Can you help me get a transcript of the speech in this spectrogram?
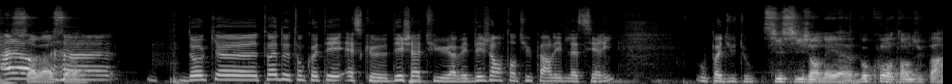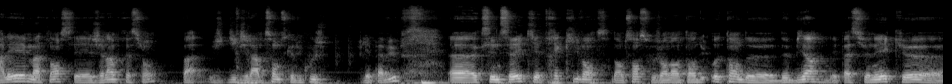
Alors, ça va, ça euh, Donc, euh, toi, de ton côté, est-ce que déjà tu avais déjà entendu parler de la série ou pas du tout? Si, si, j'en ai euh, beaucoup entendu parler. Maintenant, c'est, j'ai l'impression, pas, je dis que j'ai l'impression parce que du coup, je, je l'ai pas vu, euh, que c'est une série qui est très clivante, dans le sens où j'en ai entendu autant de, de bien des passionnés que euh,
